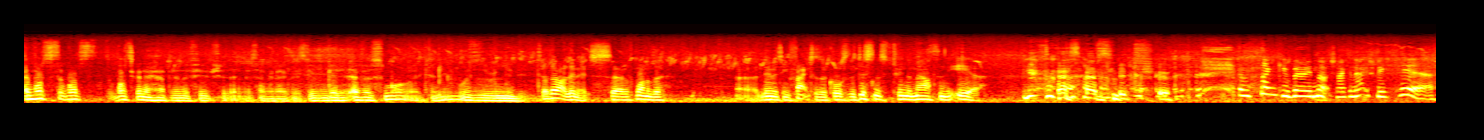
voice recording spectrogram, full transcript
And what's the, what's what's going to happen in the future then with something like this? You can get it ever smaller, can you? Or is there a limit? So there are limits. Uh, one of the uh, limiting factors, of course, is the distance between the mouth and the ear. That's absolutely true. And thank you very much. I can actually hear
